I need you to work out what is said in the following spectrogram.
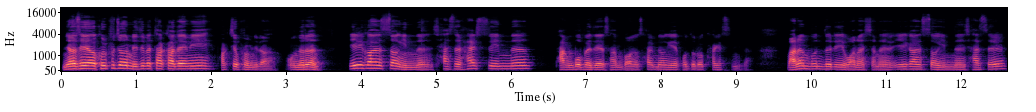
안녕하세요. 골프존 리드베트 아카데미 박지호 프로입니다. 오늘은 일관성 있는 샷을 할 수 있는 방법에 대해서 한번 설명해 보도록 하겠습니다. 많은 분들이 원하시잖아요. 일관성 있는 샷을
